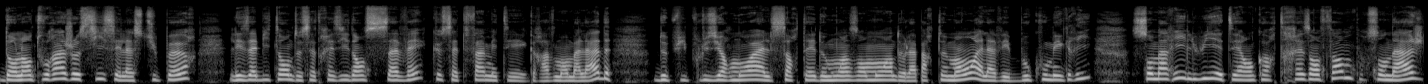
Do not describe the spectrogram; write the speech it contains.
Dans l'entourage aussi, c'est la Les habitants de cette résidence savaient que cette femme était gravement malade. Depuis plusieurs mois, elle sortait de moins en moins de l'appartement, elle avait beaucoup maigri. Son mari, lui, était encore très en forme pour son âge,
